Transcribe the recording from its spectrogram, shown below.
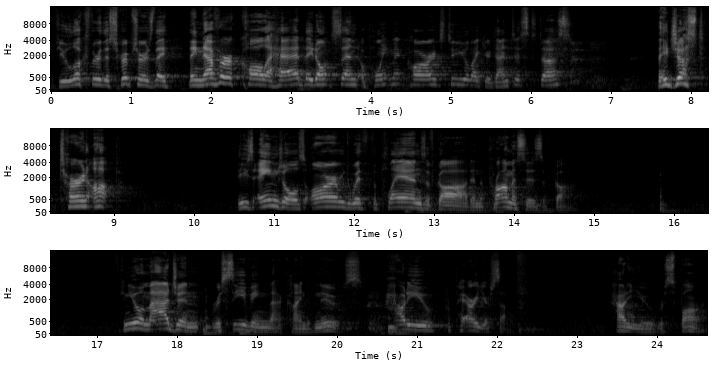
If you look through the scriptures, they, they never call ahead, they don't send appointment cards to you like your dentist does. They just turn up. These angels armed with the plans of God and the promises of God. Can you imagine receiving that kind of news? How do you prepare yourself? How do you respond?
